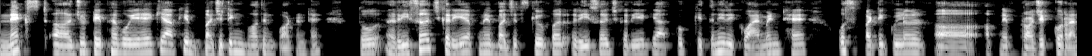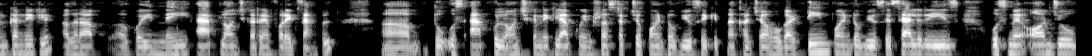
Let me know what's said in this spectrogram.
नेक्स्ट uh, जो टिप है वो ये है कि आपकी बजटिंग बहुत इंपॉर्टेंट है। तो रिसर्च करिए अपने बजट्स के ऊपर रिसर्च करिए कि आपको कितनी रिक्वायरमेंट है उस पर्टिकुलर अपने प्रोजेक्ट को रन करने के लिए, अगर आप कोई नई ऐप लॉन्च कर रहे हैं फॉर एग्जांपल तो उस ऐप को लॉन्च करने के लिए आपको इंफ्रास्ट्रक्चर पॉइंट ऑफ़ व्यू से कितना खर्चा होगा टीम पॉइंट ऑफ़ व्यू से सैलरीज उसमें और जो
